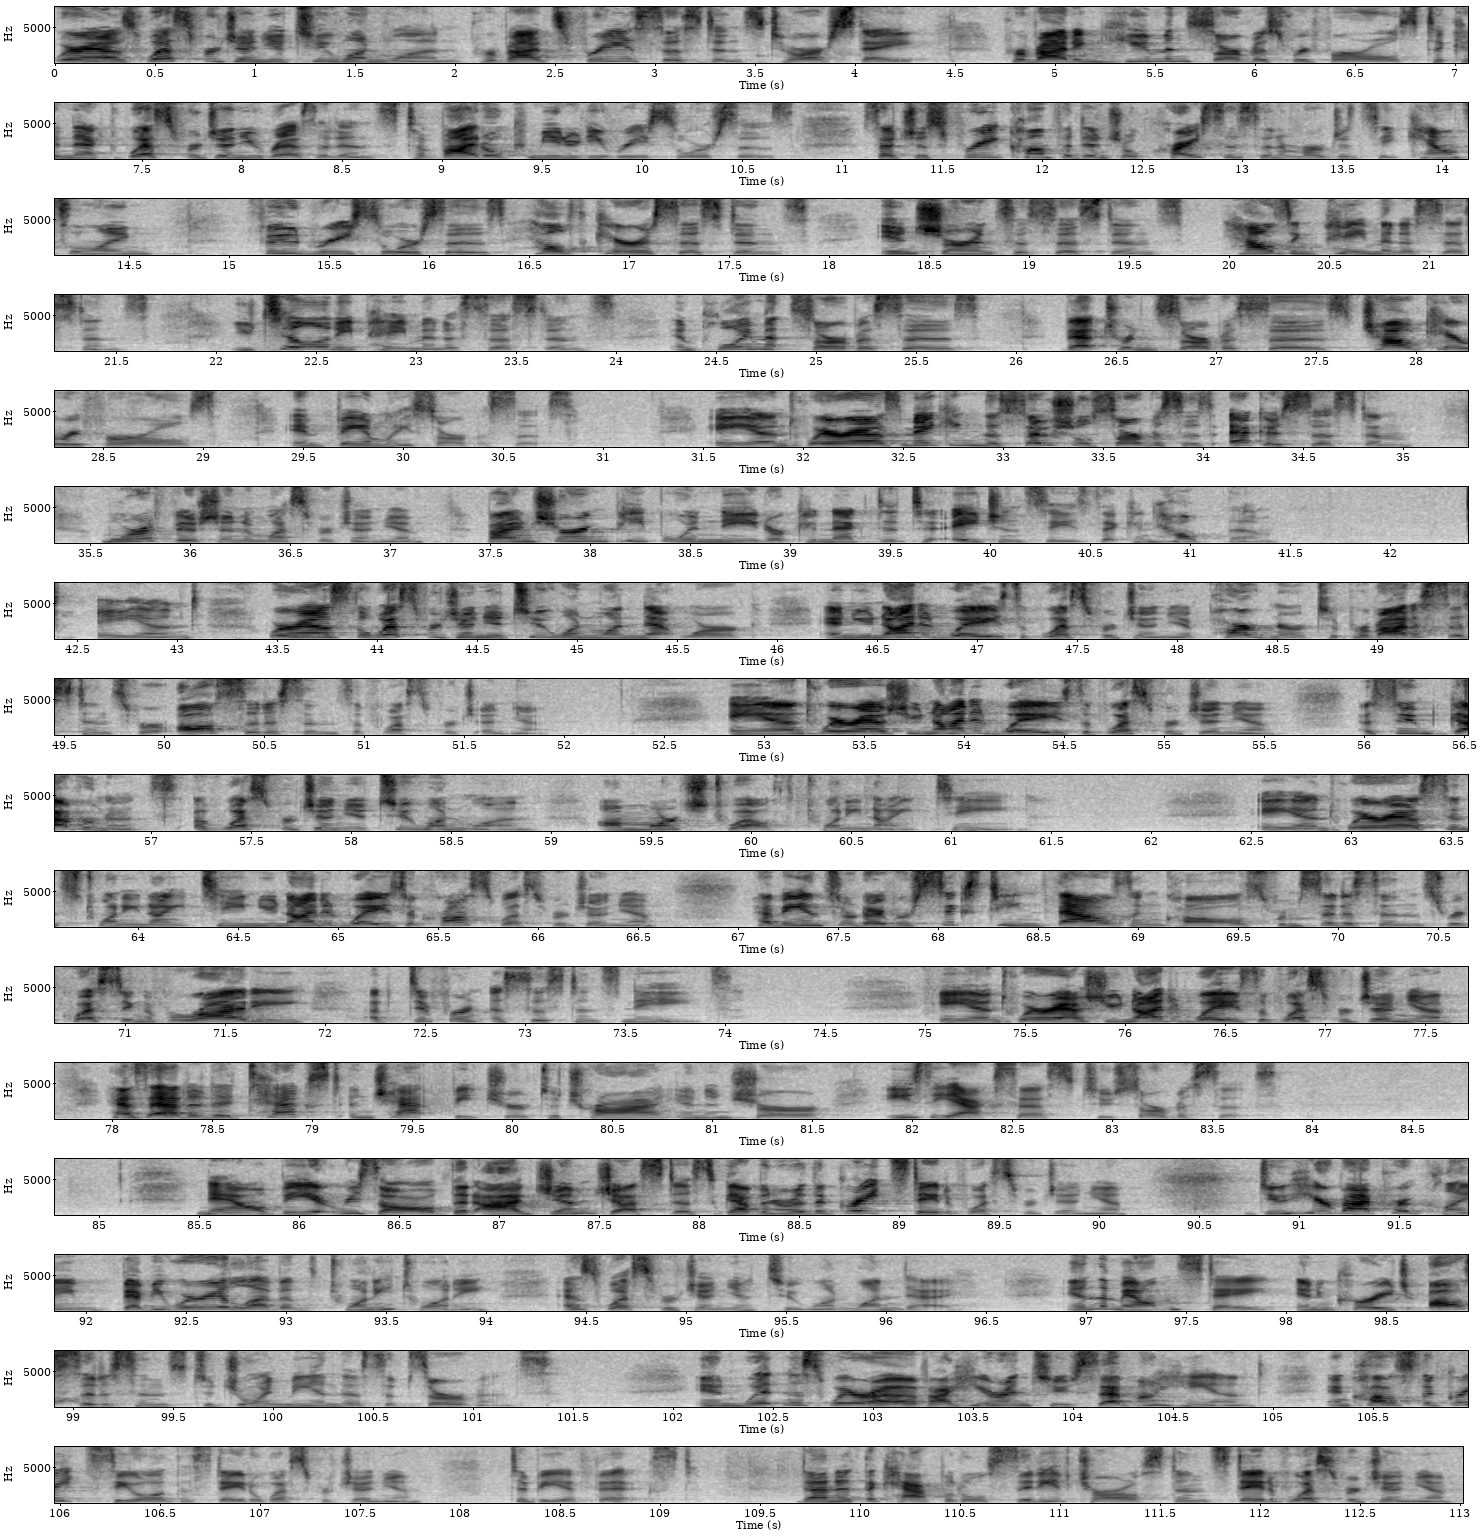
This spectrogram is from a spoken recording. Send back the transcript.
Whereas West Virginia 211 provides free assistance to our state, providing human service referrals to connect West Virginia residents to vital community resources, such as free confidential crisis and emergency counseling, food resources, health care assistance, insurance assistance, housing payment assistance, utility payment assistance, employment services, veteran services, child care referrals, and family services. And whereas making the social services ecosystem more efficient in West Virginia by ensuring people in need are connected to agencies that can help them. And whereas the West Virginia 211 Network and United Ways of West Virginia partner to provide assistance for all citizens of West Virginia. And whereas United Ways of West Virginia assumed governance of West Virginia 211 on March 12, 2019. And whereas since 2019, United Ways across West Virginia have answered over 16,000 calls from citizens requesting a variety of different assistance needs. And whereas United Ways of West Virginia has added a text and chat feature to try and ensure easy access to services. Now be it resolved that I, Jim Justice, Governor of the great state of West Virginia, do hereby proclaim February 11th, 2020 as West Virginia 211 Day in the Mountain State and encourage all citizens to join me in this observance. In witness whereof I hereunto set my hand and cause the great seal of the state of West Virginia to be affixed. Done at the capital, city of Charleston, state of West Virginia,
